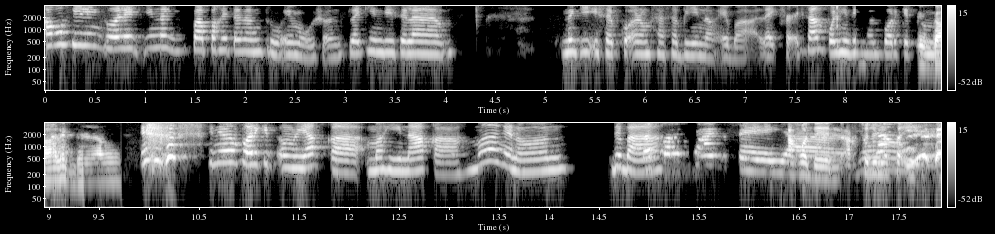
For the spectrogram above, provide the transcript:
Ako feeling ko, like, yung nagpapakita ng true emotions. Like, hindi sila nag-iisip ko anong sasabihin ng iba. Like, for example, hindi man porkit umiyak, girl. hindi man porkit umiyak ka, mahina ka, mga ganon. 'Di ba? That's what I'm trying to say. yeah. Ako din. Actually, Yung- nasa isip ko.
